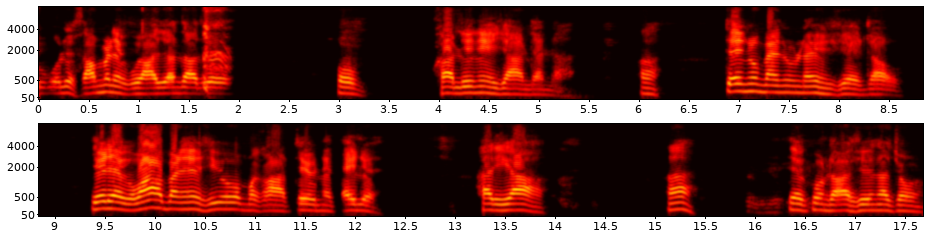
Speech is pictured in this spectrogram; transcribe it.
ਉਹਦੇ ਸਾਹਮਣੇ ਕੋਈ ਆ ਜਾਂਦਾ ਤੇ ਉਹ ਖਾਲੀ ਨਹੀਂ ਜਾਣ ਦਿੰਦਾ ਹਾਂ ਤੈਨੂੰ ਮੈਨੂੰ ਨਹੀਂ ਛੇੜਦਾ ਉਹ ਜਿਹੜੇ ਗਵਾਹ ਬਣੇ ਸੀ ਉਹ ਮਕਾਤੇ ਉਹਨੇ ਪਹਿਲੇ ਹਰੀਆ। ਹਾਂ? ਇਹ ਕੁੰਡਾ ਸੀ ਨਾ ਚੋਂ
